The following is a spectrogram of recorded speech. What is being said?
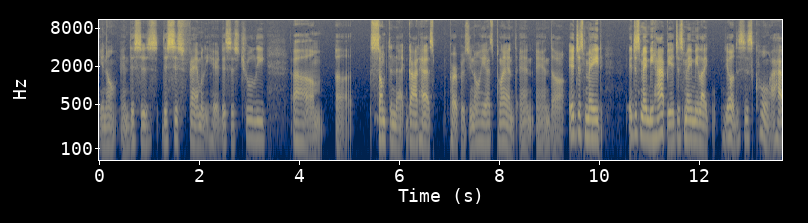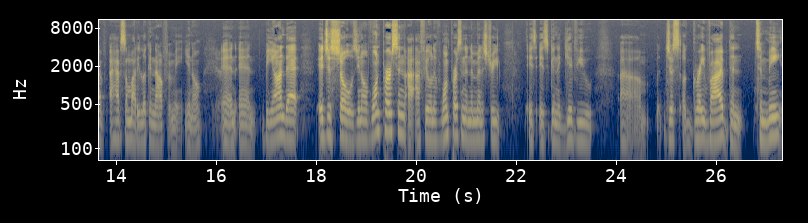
you know, and this is, this is family here. This is truly, um, uh, something that God has purpose, you know, He has planned, and and uh, it just made, it just made me happy. It just made me like, yo, this is cool. I have, I have somebody looking out for me, you know and and beyond that it just shows you know if one person I, I feel if one person in the ministry is is gonna give you um, just a great vibe then to me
